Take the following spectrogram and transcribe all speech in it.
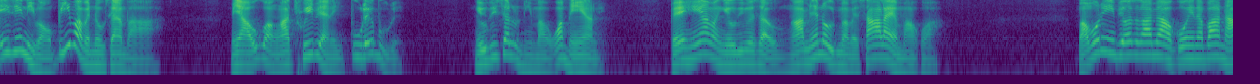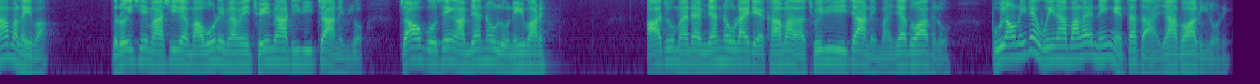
အေးစင်းနေပါအောင်ပြီးမှပဲနှုတ်ဆန်းပါမရဘူးကွာငါချွေးပြန်နေပူလေးပူတယ်ငြုပ်သီးဆက်လို့နေမှာကွာမင်းရနေဘယ်ဟင်းရမှငြုပ်သီးမဆက်ဘူးငါမျက်နှုတ်ပြီးမှပဲစားလိုက်ရမှာကွာ မမိုးရင်ပြောစကားများကိုကိုရင်တစ်ပါးနားမလဲပါသူတို့ရှိမှရှိတဲ့မမိုးရင်များပဲချွေးများတီးတီးကြနေပြီးတော့ကြောင်းကိုစင်းကမျက်နှုတ်လို့နေပါတယ်အာကျိုးမှန်တဲ့မျက်နှုတ်လိုက်တဲ့အခါမှသာချွေးတီးတီးကြနေမှရက်သွားသလိုပပူလောင်နေတဲ့ဝေနာမှာလည်းအနှင်းငယ်တက်တာရသွားလီတော့တယ်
